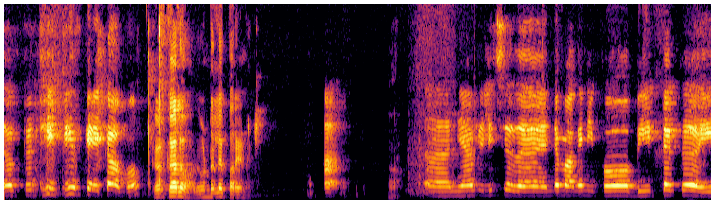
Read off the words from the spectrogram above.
ഡോക്ടർ ടി പി എസ് കേൾക്കാമോ? കേൾക്കാലോ അതുകൊണ്ടല്ലേ പറയണേ. ആ. ഞാൻ വിളിച്ചത് എന്റെ മകൻ ഇപ്പോ ബിടെക് എ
